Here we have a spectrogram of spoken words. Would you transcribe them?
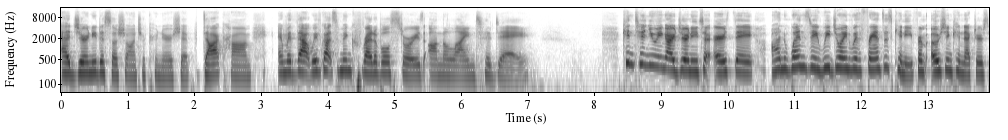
at journeytosocialentrepreneurship.com. And with that, we've got some incredible stories on the line today. Continuing our journey to Earth Day, on Wednesday, we joined with Frances Kinney from Ocean Connectors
